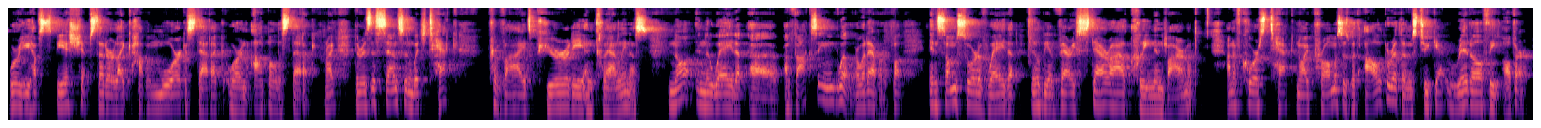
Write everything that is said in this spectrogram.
where you have spaceships that are like have a morgue aesthetic or an Apple aesthetic, right? There is a sense in which tech provides purity and cleanliness, not in the way that uh, a vaccine will or whatever, but in some sort of way that there'll be a very sterile, clean environment. And of course, tech now promises with algorithms to get rid of the other.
